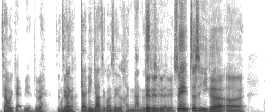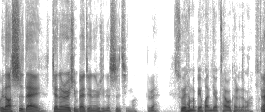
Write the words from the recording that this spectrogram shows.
才会改变，对不对？那改变价值观是一个很难的事情。对对对对，所以这是一个呃回到世代 generation by generation 的事情嘛，对不对？所以他们被换掉才有可能的嘛？对，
